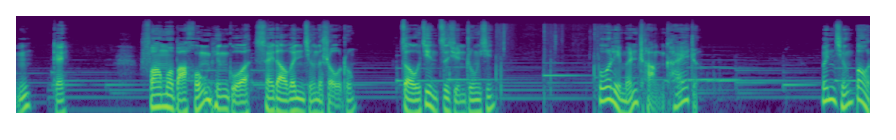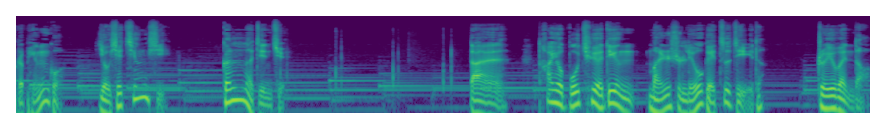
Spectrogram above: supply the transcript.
嗯，给。方墨把红苹果塞到温情的手中，走进咨询中心。玻璃门敞开着，温情抱着苹果，有些惊喜，跟了进去。但他又不确定门是留给自己的，追问道：“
